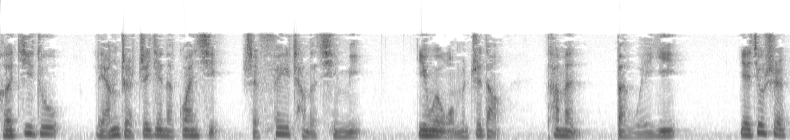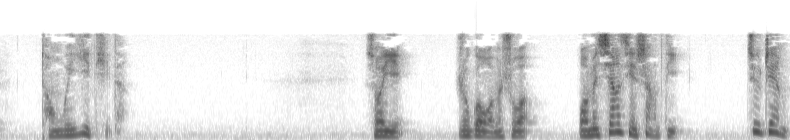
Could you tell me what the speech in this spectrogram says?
和基督两者之间的关系是非常的亲密，因为我们知道他们本为一。也就是同为一体的，所以如果我们说我们相信上帝，就这样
